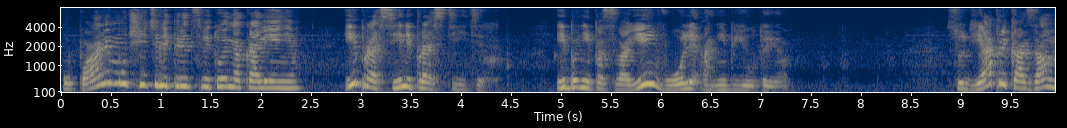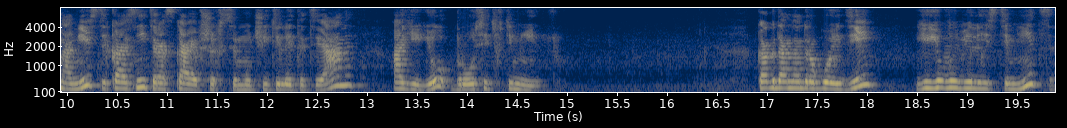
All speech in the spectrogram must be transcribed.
Упали мучители перед святой на колени и просили простить их, ибо не по своей воле они бьют ее. Судья приказал на месте казнить раскаявшихся мучителей Татьяны, а ее бросить в темницу. Когда на другой день ее вывели из темницы,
